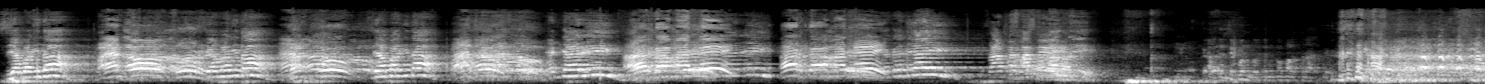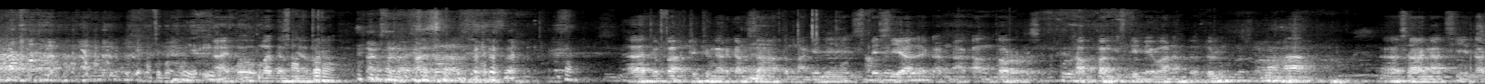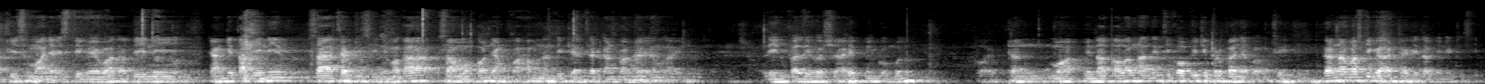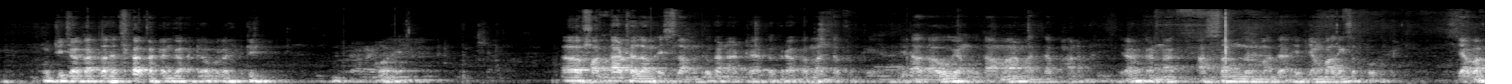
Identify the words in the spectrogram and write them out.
Siapa kita? NU. Siapa kita? NU. Siapa kita? NU. NKRI. Harga mati. Harga mati. Jaga Kiai. sampai mati Katanya pun buatan kapal terakhir Nah, itu madhabnya apa? Eh, coba didengarkan secara tenang ini spesial ya karena kantor cabang istimewa Nahdlatul Eh, saya ngaji. Tadi semuanya istimewa tapi ini yang kitab ini saya ajar di sini. Maka saya mohon yang paham nanti diajarkan pada yang lain. Libal wa syahid minggumul dan minta tolong nanti di copy diperbanyak sini karena pasti nggak ada kitab ini di sini. Di Jakarta aja kadang nggak ada boleh di oh. Eh, fakta dalam Islam itu kan ada beberapa fikih. Kita tahu yang utama mazhab Hanafi ya karena asam dan madhab yang paling sepuh. Siapa?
